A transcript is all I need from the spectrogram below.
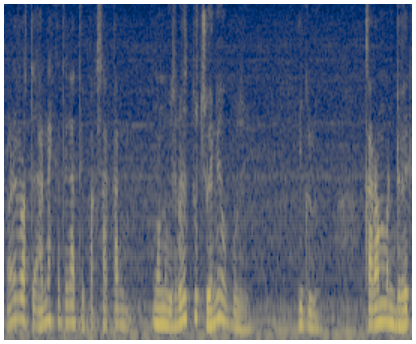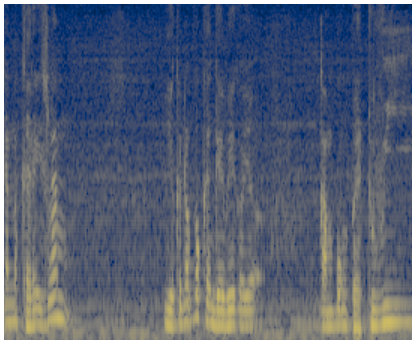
Makanya rada aneh ketika dipaksakan ngono sebenarnya tujuannya apa sih? Iku lho. Karena mendirikan negara Islam ya kenapa gak gawe kaya kampung Badui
